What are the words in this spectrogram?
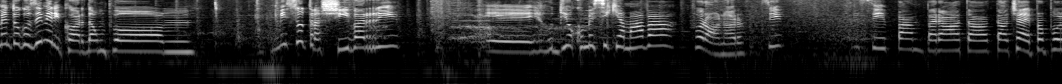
Combattimento così mi ricorda un po'. mm, misto tra Chivalry e. Oddio, come si chiamava? For Honor, sì? Sì, sì, pam, parata. ta- Cioè, è proprio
